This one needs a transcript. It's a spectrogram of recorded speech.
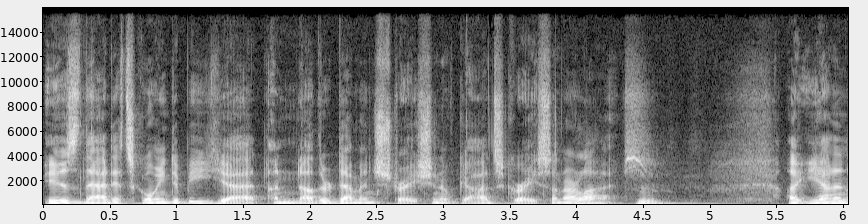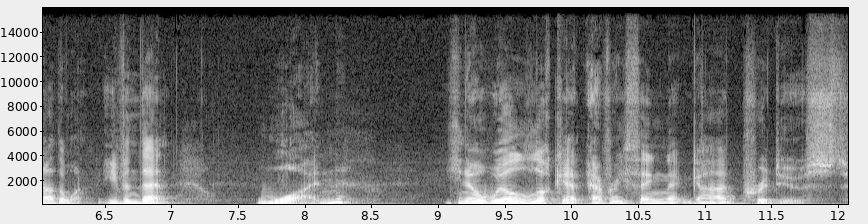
is that it's going to be yet another demonstration of God's grace in our lives. Uh, yet another one. Even then, one. You know, we'll look at everything that God produced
